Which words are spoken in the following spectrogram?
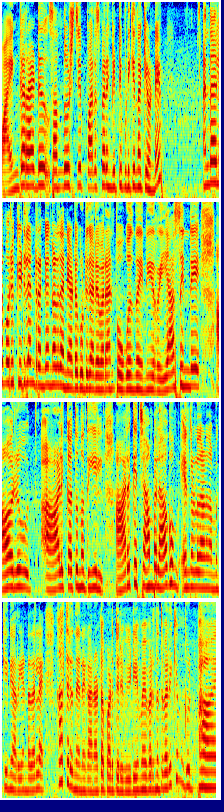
ഭയങ്കരമായിട്ട് സന്തോഷിച്ച് പരസ്പരം കെട്ടിപ്പിടിക്കുന്നൊക്കെ ഉണ്ടേ എന്തായാലും ഒരു കിടിലൻ രംഗങ്ങൾ തന്നെയാട്ടോ കൂട്ടുകാരെ വരാൻ പോകുന്നത്. ഇനി റിയാസിന്റെ ആ ഒരു ആളിക്കത്തുന്ന തീയിൽ ആരൊക്കെ ചാമ്പലാകും എന്നുള്ളതാണ് നമുക്കിനി അറിയേണ്ടത് അല്ലേ? കാത്തിരുന്ന് തന്നെ കാണാം കേട്ടോ. അപ്പോൾ അടുത്തൊരു വീഡിയോയുമായി വരുന്നത് വരയ്ക്കും. ഗുഡ് ബൈ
